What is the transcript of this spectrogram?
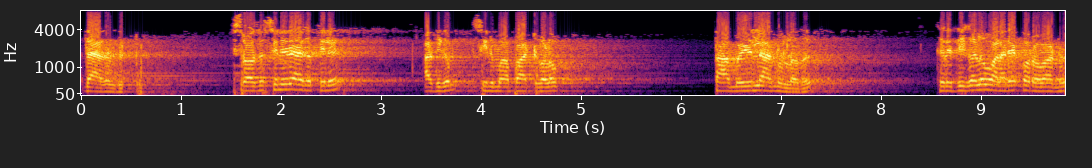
രാഗം കിട്ടും. ശ്രോതസ്സിനി രാഗത്തിൽ അധികം സിനിമാ പാട്ടുകളോ തമിഴിലാണുള്ളത് കൃതികൾ വളരെ കുറവാണ്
